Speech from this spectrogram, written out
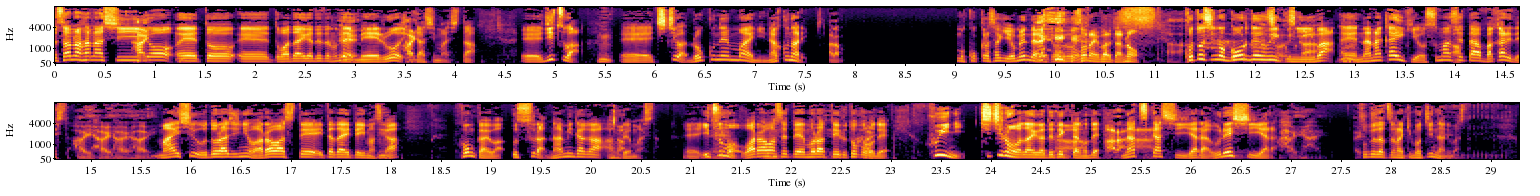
その話を、えっと、えっと、話題が出たので、ええ。メールをいたしました。えー実はうん、えー父は6年前に亡くなり、あら。もうこっから先読めんじゃないか、そんな言われたの。今年のゴールデンウィークには、えー7回忌を済ませたばかりでした。はいはいはいはい。毎週うどらじに笑わせていただいていますが、今回はうっすら涙が溢れました。えーいつも笑わせてもらっているところで、不意に父の話題が出てきたので、懐かしいやら嬉しいやら。複雑な気持ちになりました。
